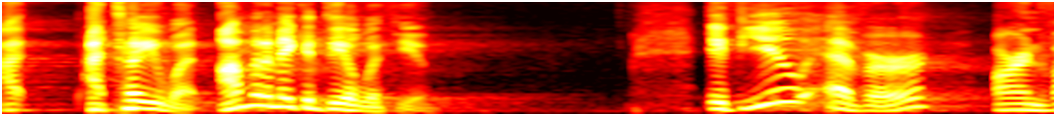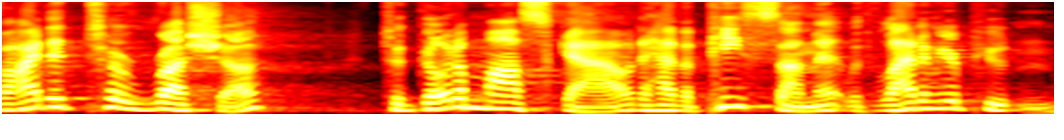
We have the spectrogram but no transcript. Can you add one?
I, I tell you what, I'm going to make a deal with you. If you ever are invited to Russia to go to Moscow to have a peace summit with Vladimir Putin,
